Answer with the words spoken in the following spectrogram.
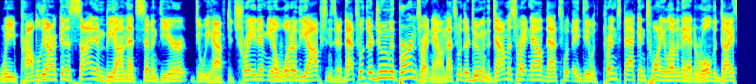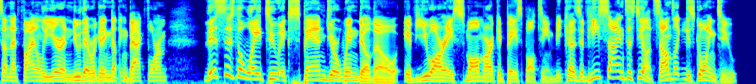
we probably aren't going to sign him beyond that seventh year. Do we have to trade him? You know, what are the options there? That's what they're doing with Burnes right now, and that's what they're doing with Adames right now. That's what they did with Prince back in 2011. They had to roll the dice on that final year and knew they were getting nothing back for him. This is the way to expand your window, though, if you are a small market baseball team. Because if he signs this deal, and it sounds like he's going to,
